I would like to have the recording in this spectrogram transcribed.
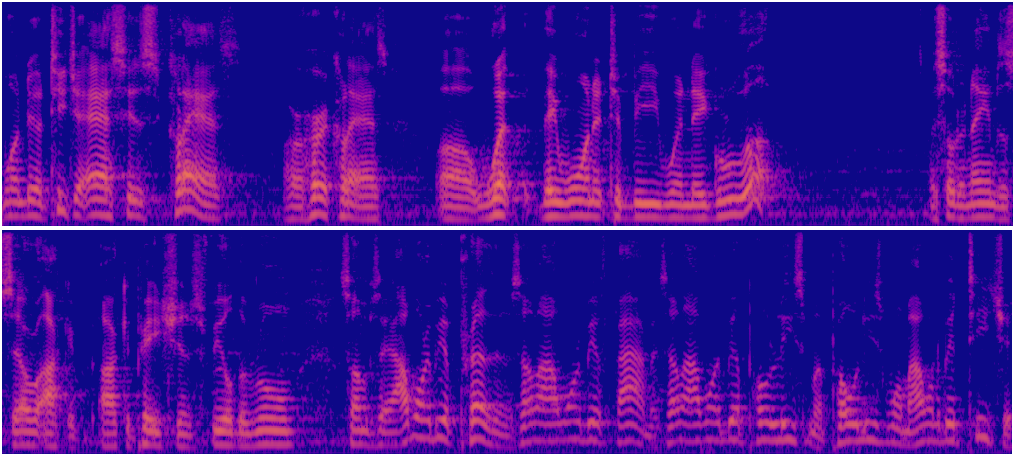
One day a teacher asked his class or her class uh, what they wanted to be when they grew up. And so the names of several occupations fill the room. Some say, I want to be a president. Some, I want to be a fireman. Some, I want to be a policeman, policewoman. I want to be a teacher.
